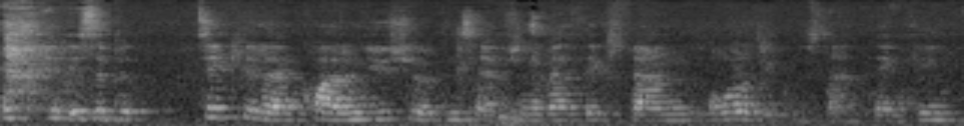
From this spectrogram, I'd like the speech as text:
is a particular and quite unusual conception of ethics found in all of Wittgenstein thinking,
